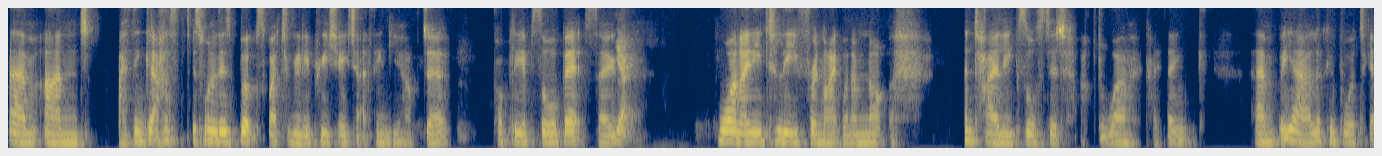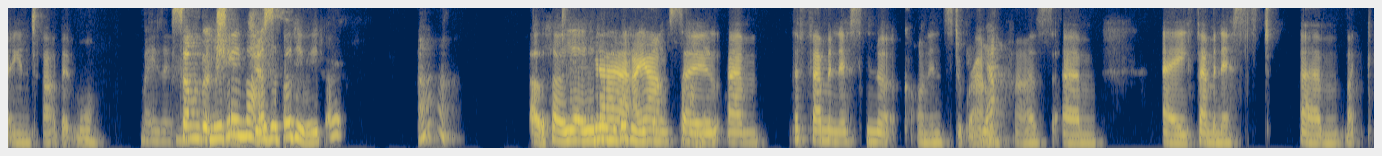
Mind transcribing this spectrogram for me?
and I think it has. It's one of those books where to really appreciate it, I think you have to properly absorb it. So yeah one I need to leave for a night when I'm not entirely exhausted after work, I think. Um, but yeah, looking forward to getting into that a bit more. Amazing. Some books you're doing that just... as a buddy read, right? Ah. Oh, sorry. Yeah, yeah, I am. So um, the feminist Nook on Instagram yeah. has um, a feminist um, like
